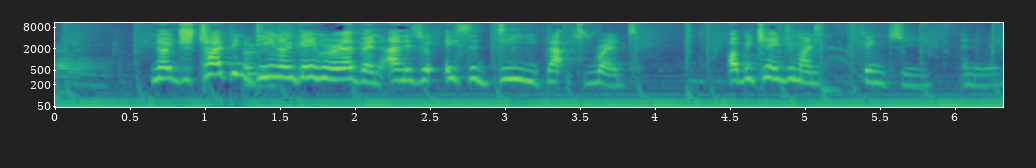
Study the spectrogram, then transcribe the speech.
Oh. No, just type in Dino Gamer 11 and it's a, it's a D that's red. I'll be changing my thing soon. Anyway,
